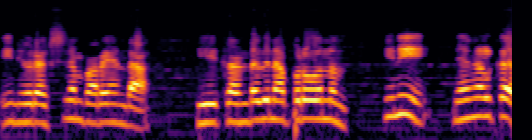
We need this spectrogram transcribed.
ഇനി ഒരു അക്ഷരം പറയണ്ട. ഈ കണ്ടതിനപ്പുറമൊന്നും ഇനി ഞങ്ങൾക്ക്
